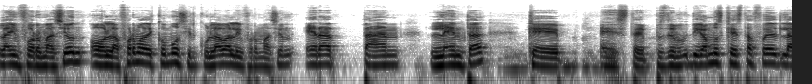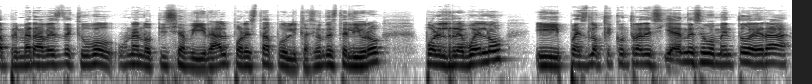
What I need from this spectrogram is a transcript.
la información o la forma de cómo circulaba la información era tan lenta que este pues digamos que esta fue la primera vez de que hubo una noticia viral por esta publicación de este libro por el revuelo y pues lo que contradecía en ese momento era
